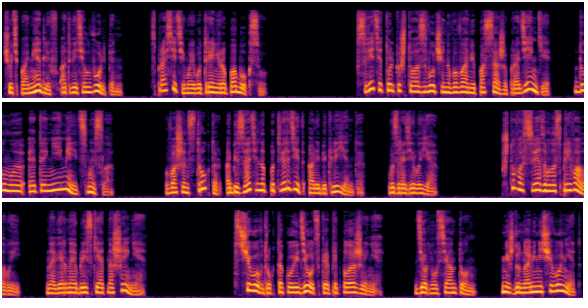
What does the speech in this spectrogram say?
Чуть помедлив, ответил Вольпин. «Спросите моего тренера по боксу». В свете только что озвученного вами пассажа про деньги, думаю, это не имеет смысла. Ваш инструктор обязательно подтвердит алиби клиента, возразила я. Что вас связывало с Приваловой? Наверное, близкие отношения. «С чего вдруг такое идиотское предположение?» — дернулся Антон. «Между нами ничего нет».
